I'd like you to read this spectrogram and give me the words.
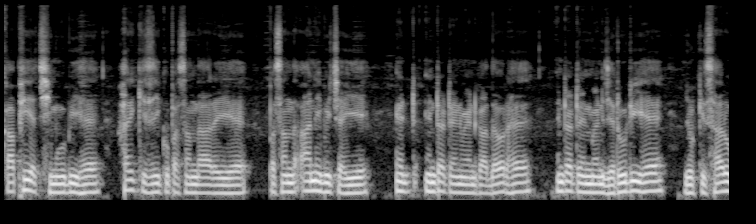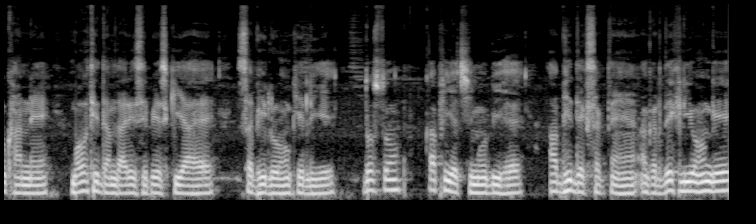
काफ़ी अच्छी मूवी है, हर किसी को पसंद आ रही है, पसंद आनी भी चाहिए। इंटरटेनमेंट का दौर है। इंटरटेनमेंट ज़रूरी है, जो कि शाहरुख खान ने बहुत ही दमदारी से पेश किया है सभी लोगों के लिए। दोस्तों, काफ़ी अच्छी मूवी है, आप भी देख सकते हैं। अगर देख लिए होंगे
